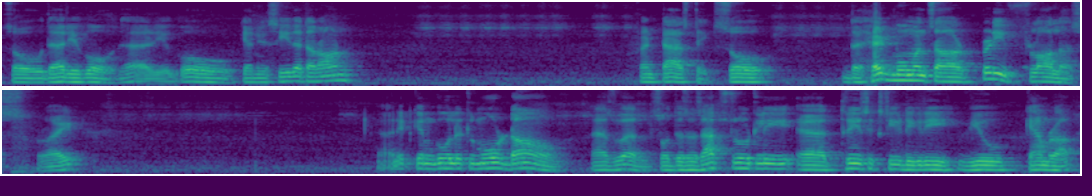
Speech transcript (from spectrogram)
so there you go there you go. Can you see that around? Fantastic. So the head movements are pretty flawless right? And it can go a little more down as well. So this is absolutely a 360 degree view camera.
